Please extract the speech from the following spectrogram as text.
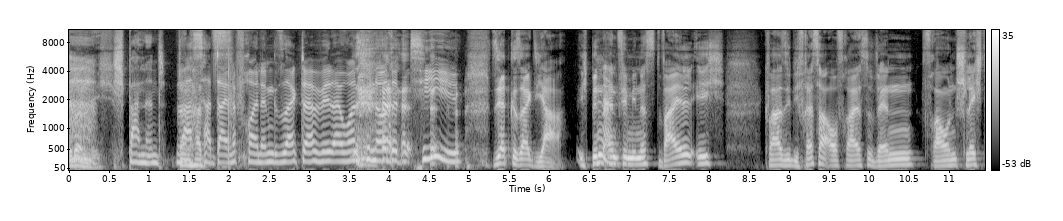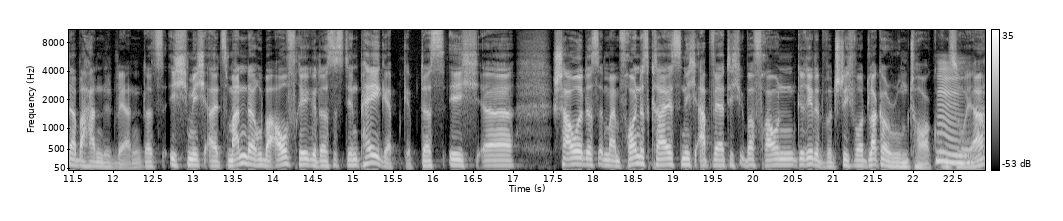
oder nicht? Spannend. Dann Was hat's- hat deine Freundin gesagt, David? I want to know the tea. Sie hat gesagt, ja, ich bin ein Feminist, weil ich quasi die Fresse aufreiße, wenn Frauen schlechter behandelt werden. Dass ich mich als Mann darüber aufrege, dass es den Pay Gap gibt. Dass ich äh, schaue, dass in meinem Freundeskreis nicht abwertig über Frauen geredet wird. Stichwort Locker Room Talk und so, ja.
